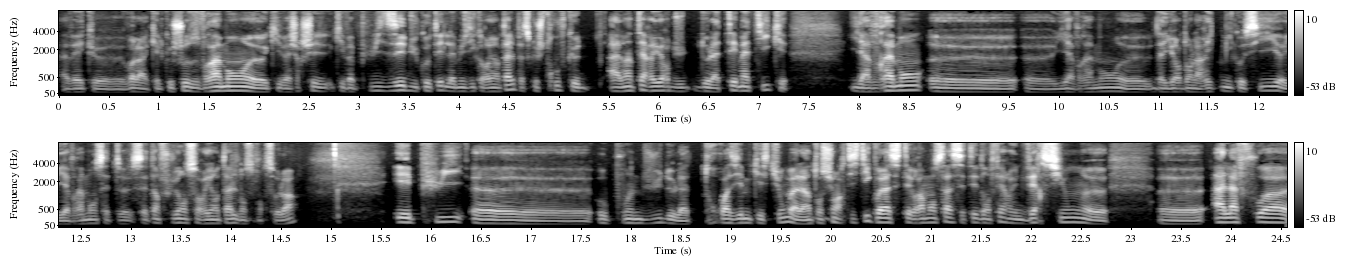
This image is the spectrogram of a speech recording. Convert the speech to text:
avec voilà quelque chose vraiment qui va chercher, qui va puiser du côté de la musique orientale, parce que je trouve que à l'intérieur de la thématique, il y a vraiment, il y a vraiment, d'ailleurs dans la rythmique aussi, il y a vraiment cette, cette influence orientale dans ce morceau-là. Et puis, euh, au point de vue de la troisième question, bah, l'intention artistique, voilà, c'était vraiment ça, c'était d'en faire une version euh, euh, à la fois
